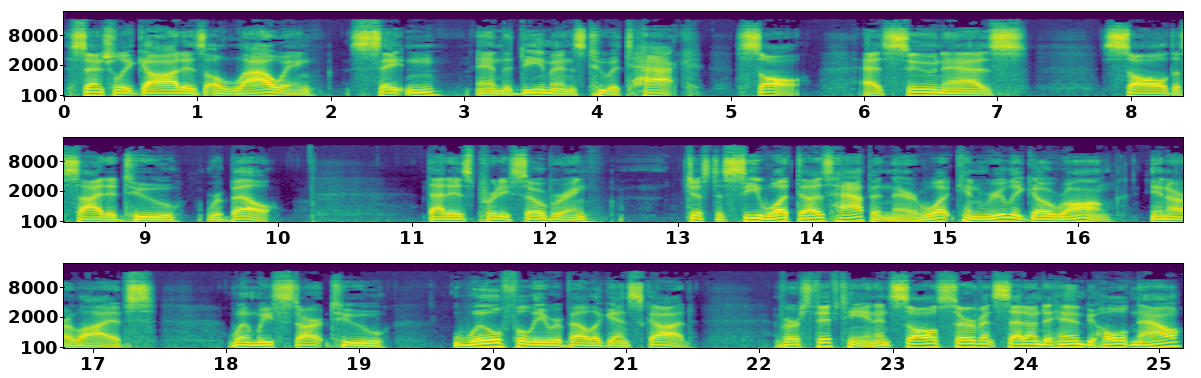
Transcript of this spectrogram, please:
Essentially, God is allowing Satan and the demons to attack Saul as soon as Saul decided to rebel. That is pretty sobering just to see what does happen there. What can really go wrong in our lives when we start to willfully rebel against God. Verse 15 And Saul's servant said unto him, Behold, now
